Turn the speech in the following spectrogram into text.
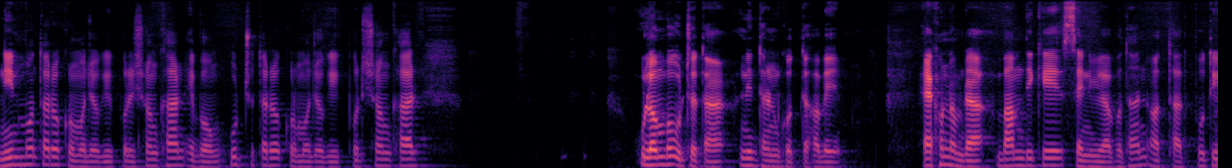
নিম্নতর ক্রমযৌগিক পরিসংখ্যান এবং উচ্চতর ক্রমযৌগিক পরিসংখ্যার উলম্ব উচ্চতা নির্ধারণ করতে হবে। এখন আমরা বাম দিকে শ্রেণি ব্যবধান, অর্থাৎ প্রতি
